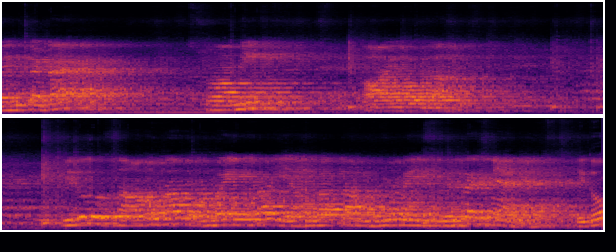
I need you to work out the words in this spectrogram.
ವೆಂಕಟ ಸ್ವಾಮಿ ಆಯೋಗ. ಇದು ಸಾವಿರದ ಒಂಬೈನೂರ ಎಂಬತ್ತ ಮೂರರ ಇಸ್ವಿಯಲ್ಲಿ ರಚನೆ ಆಗಿದೆ. ಇದು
